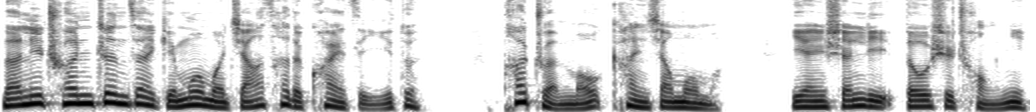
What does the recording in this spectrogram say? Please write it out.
南离川正在给默默夹菜的筷子一顿，他转眸看向默默，眼神里都是宠溺，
